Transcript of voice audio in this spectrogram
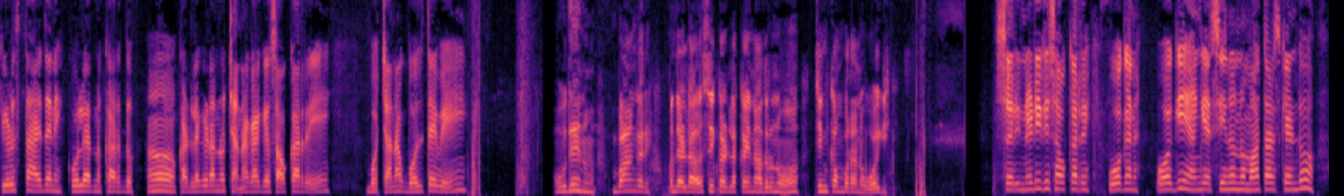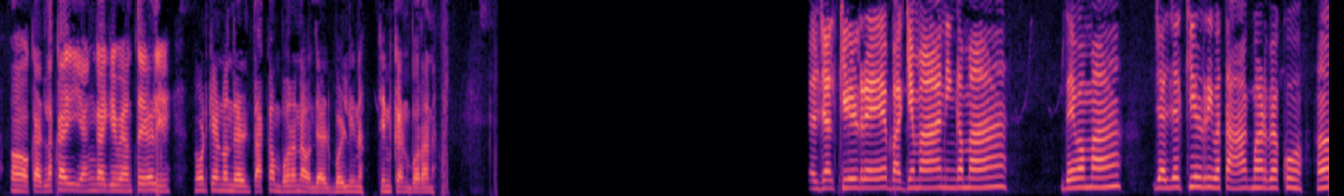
ಕೀಳಿಸ್ತಾ ಇದ್ದಾನೆ ಕೂಲರ್ನ ಕರೆದು. ಹ್ಞೂ, ಕಡಲೆ ಗಿಡನೂ ಚೆನ್ನಾಗಾಗ್ಯಾವ ಸಾವುಕಾರ್ರಿ. ಬೋ, ಚೆನ್ನಾಗಿ ಬೋಲ್ತೇವೆ. ಹೌದೇನು? ಬಾಂಗಾರಿ, ಒಂದೆರಡು ಹಸಿ ಕಡ್ಲೆಕಾಯಿನಾದ್ರೂ ತಿನ್ಕೊಂಬರೋಣ ಹೋಗಿ. ಸರಿ, ನಡೀರಿ ಸಾವುಕಾರ್ರಿ. ಹೋಗೋಣ. ಹೋಗಿ ಹಂಗೆ ಸೀನನ್ನು ಮಾತಾಡ್ಸ್ಕೊಂಡು ಕಡಲಕಾಯಿ ಹೆಂಗಾಗಿವೆ ಅಂತ ಹೇಳಿ ನೋಡ್ಕೊಂಡು ಒಂದೆರಡು ತಕೊಂಬರೋಣ ಒಂದೆರಡು ಬಳ್ಳಿನ ತಿನ್ಕೊಂಡು ಬರೋಣ. ಜಲ್ ಕೀಳ್ರಿ ಭಾಗ್ಯಮ್ಮ, ನಿಂಗಮ್ಮ, ದೇವಮ್ಮ, ಜಲ್ ಜಲ್ ಕೀಳ್ರಿ, ಇವತ್ತು ಆಗ ಮಾಡಬೇಕು. ಹಾ.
